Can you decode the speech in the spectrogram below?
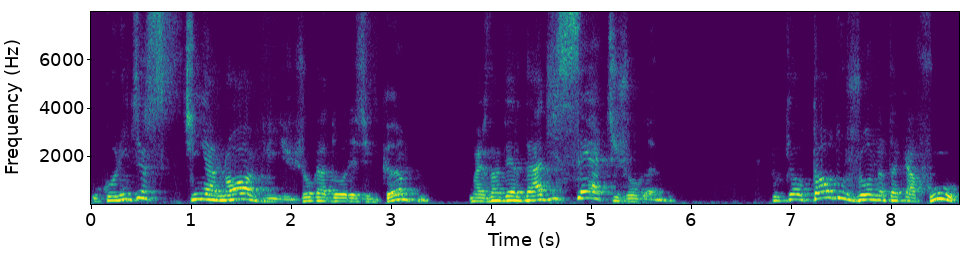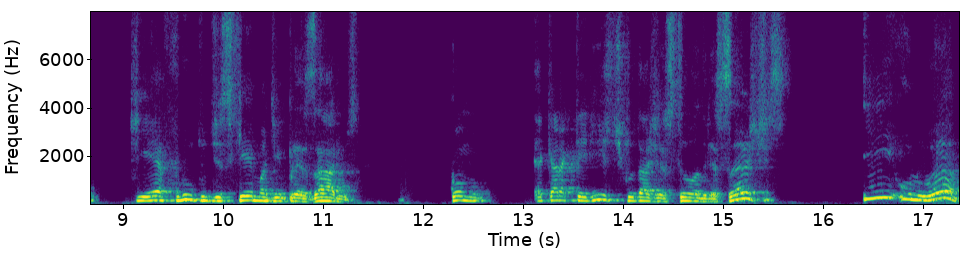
o Corinthians tinha nove jogadores em campo, mas na verdade sete jogando. Porque o tal do Jonathan Cafu, que é fruto de esquema de empresários, como é característico da gestão André Sanches, e o Luan,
